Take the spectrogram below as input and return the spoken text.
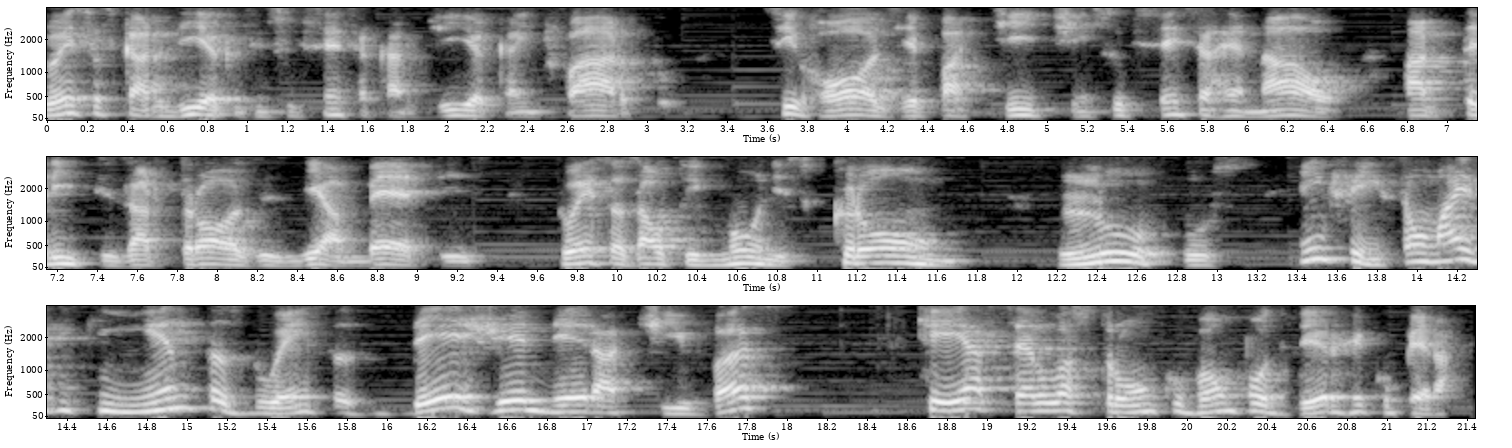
Doenças cardíacas, insuficiência cardíaca, infarto, cirrose, hepatite, insuficiência renal, artrites, artroses, diabetes, doenças autoimunes, Crohn, lúpus, enfim, são mais de 500 doenças degenerativas que as células tronco vão poder recuperar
